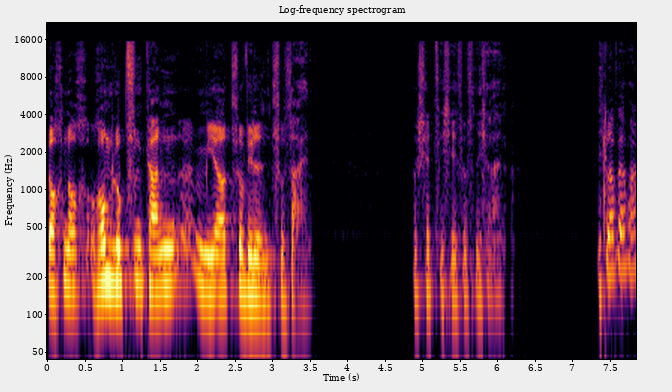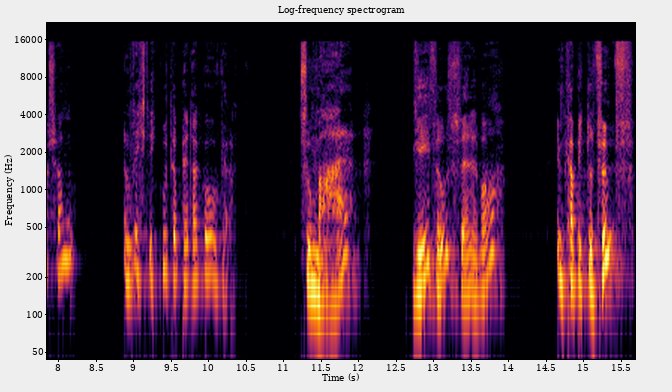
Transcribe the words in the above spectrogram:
doch noch rumlupfen kann, mir zu Willen zu sein. So schätze ich Jesus nicht ein. Ich glaube, er war schon ein richtig guter Pädagoge. Zumal Jesus selber im Kapitel 5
